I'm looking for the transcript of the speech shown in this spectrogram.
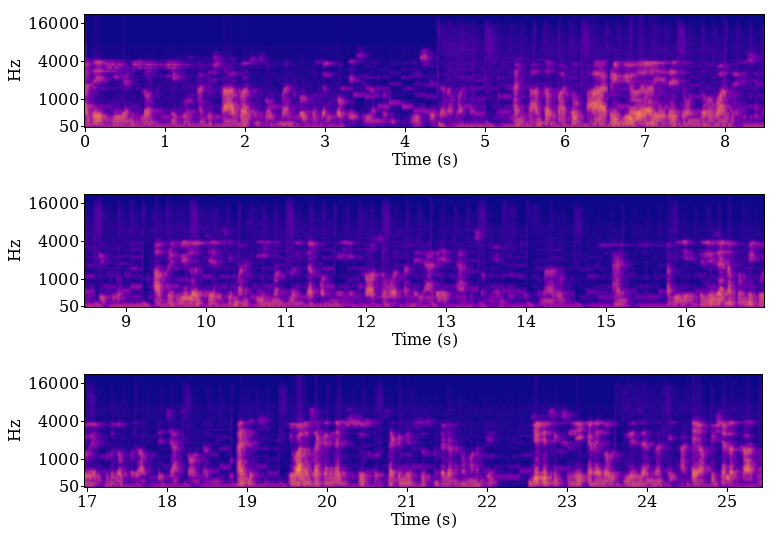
అదే ఈవెంట్లో మీకు అంటే స్టార్ వార్స్ సూపర్ మ్యాన్ రెండు కలిపి ఒకే సీజన్లో మీకు రిలీజ్ చేశారు అనమాట అండ్ దాంతో పాటు ఆ ప్రివ్యూ ఏదైతే ఉందో వాళ్ళు రిలీజ్ చేసిన ప్రివ్యూ ఆ ప్రివ్యూలో వచ్చేసి మనకి ఈ మంత్లో ఇంకా కొన్ని క్రాస్ ఓవర్స్ అనేది యాడ్ అయ్యే ఛాన్సెస్ ఉన్నాయని చెప్తున్నారు. అండ్ అవి రిలీజ్ అయినప్పుడు మీకు ఎప్పటికప్పుడు అప్డేట్ చేస్తూ ఉంటారు మీకు. అండ్ ఇవాళ సెకండ్ న్యూస్ చూసుకు సెకండ్ న్యూస్ చూసుకుంటే కనుక మనకి జీటీ సిక్స్ లీక్ అనేది ఒకటి రిలీజ్ అయిందండి. అంటే అఫీషియల్ కాదు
